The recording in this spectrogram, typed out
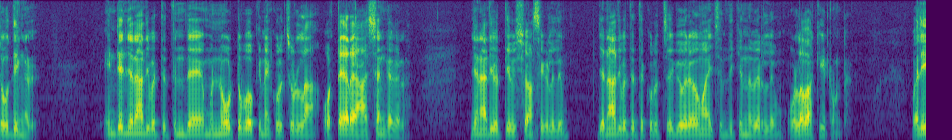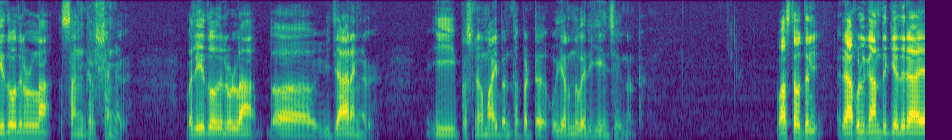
ചോദ്യങ്ങൾ. ഇന്ത്യൻ ജനാധിപത്യത്തിന്റെ മുന്നോട്ട് പോക്കിനെക്കുറിച്ചുള്ള ഒട്ടേറെ ആശങ്കകൾ ജനാധിപത്യ വിശ്വാസികളിലും ജനാധിപത്യത്തെക്കുറിച്ച് ഗൗരവമായി ചിന്തിക്കുന്നവരിലും ഉളവാക്കിയിട്ടുണ്ട്. വലിയ തോതിലുള്ള സംഘർഷങ്ങൾ വലിയ തോതിലുള്ള വിചാരങ്ങൾ ഈ പ്രശ്നവുമായി ബന്ധപ്പെട്ട് ഉയർന്നു വരികയും ചെയ്യുന്നുണ്ട്. വാസ്തവത്തിൽ രാഹുൽ ഗാന്ധിക്കെതിരായ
